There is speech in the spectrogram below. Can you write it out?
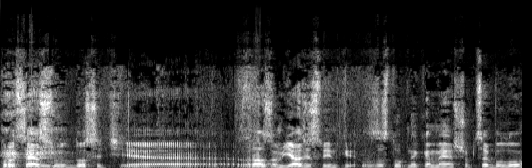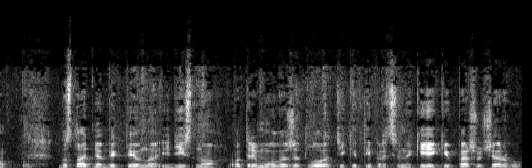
процесу досить е, разом я зі своїми заступниками, щоб це було достатньо об'єктивно і дійсно отримували житло тільки ті працівники, які в першу чергу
